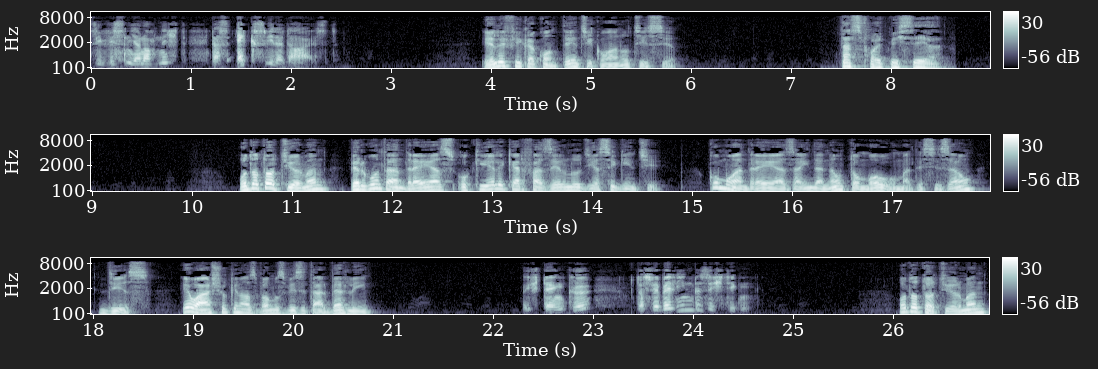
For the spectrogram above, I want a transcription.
Sie wissen ja noch nicht, dass Ex wieder da ist. Ele fica contente com a notícia. Das freut mich sehr. O Dr. Thürmann pergunta a Andreas o que ele quer fazer no dia seguinte. Como Andreas ainda não tomou uma decisão, diz: Eu acho que nós vamos visitar Berlim. Ich denke, dass wir Berlin besichtigen. O Dr. Thürmann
